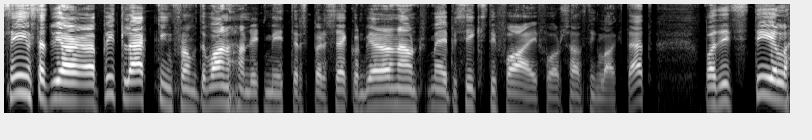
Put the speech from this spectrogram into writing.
seems that we are a bit lacking from the 100 meters per second. We are around maybe 65 or something like that, but it's still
